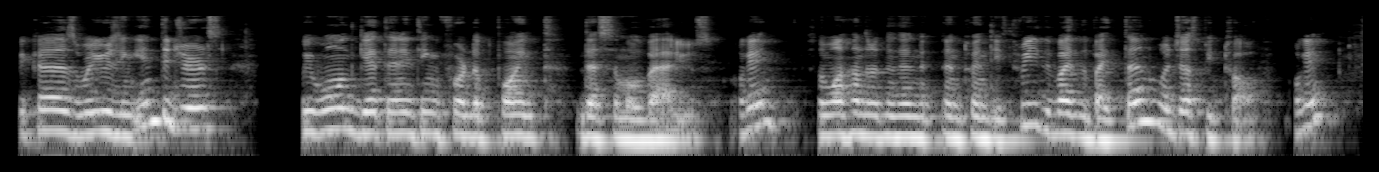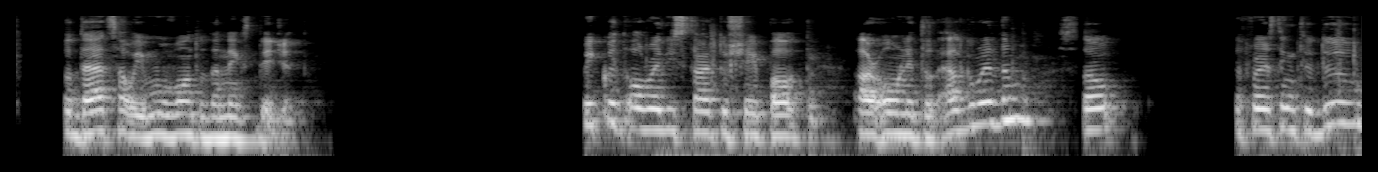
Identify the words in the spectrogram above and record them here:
Because we're using integers, we won't get anything for the point decimal values okay so 123 divided by 10 will just be 12 okay so that's how we move on to the next digit we could already start to shape out our own little algorithm. So the first thing to do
